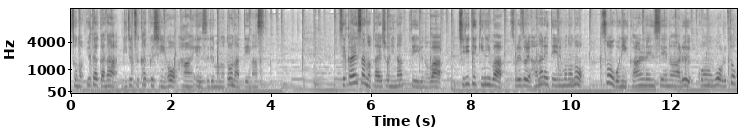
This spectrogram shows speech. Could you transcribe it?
その豊かな技術革新を反映するものとなっています。世界遺産の対象になっているのは地理的にはそれぞれ離れているものの相互に関連性のあるコーンウォールと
